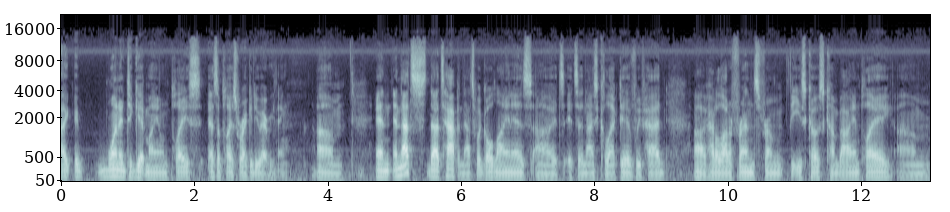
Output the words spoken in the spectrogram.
I, I wanted to get my own place as a place where I could do everything. Um, and and that's that's happened. That's what Gold Lion is. Uh, it's it's a nice collective. We've had uh, I've had a lot of friends from the East Coast come by and play. Um,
